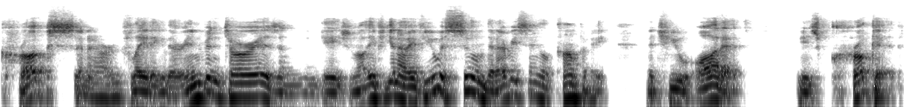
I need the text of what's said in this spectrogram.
crooks and are inflating their inventories and engaged in. If you know, if you assume that every single company that you audit is crooked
